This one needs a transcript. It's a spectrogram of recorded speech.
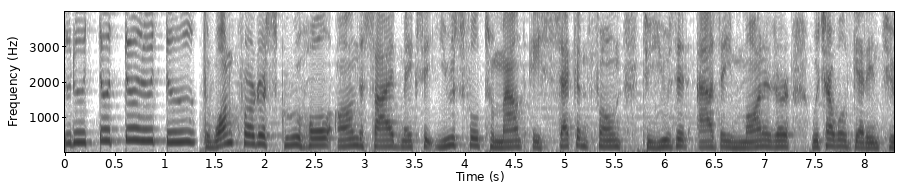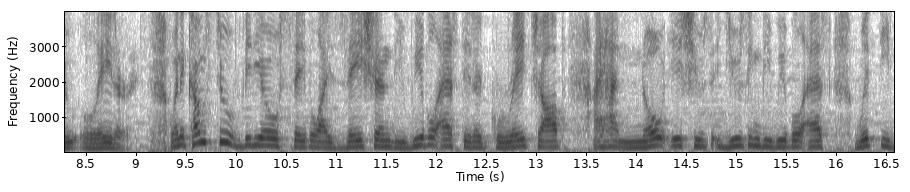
The one quarter screw hole on the side makes it useful to mount a second phone to use it as a monitor, which I will get into later. When it comes to video stabilization, the Weebill S did a great job. I had no issues using the Weebill S with the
